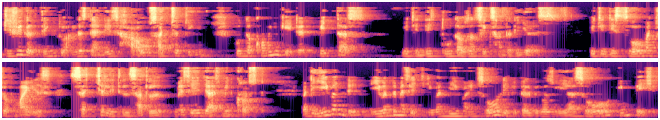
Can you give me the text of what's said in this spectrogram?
difficult thing to understand is how such a thing would have communicated with us within these 2600 years, within this so much of miles, such a little subtle message has been crossed. But even then, even the message given we find so difficult because we are so impatient.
